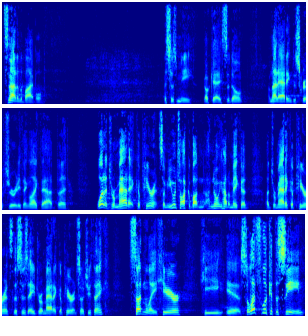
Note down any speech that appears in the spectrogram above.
It's not in the Bible. That's just me. Okay, so don't, I'm not adding to scripture or anything like that, but what a dramatic appearance. I mean, you would talk about knowing how to make a, a dramatic appearance. This is a dramatic appearance, don't you think? Suddenly, here he is. So let's look at the scene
